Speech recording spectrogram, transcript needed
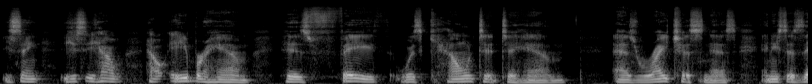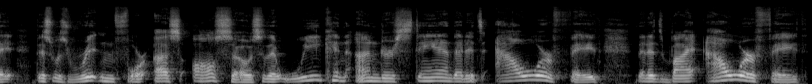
You saying you see how how Abraham his faith was counted to him as righteousness. And he says that this was written for us also so that we can understand that it's our faith, that it's by our faith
